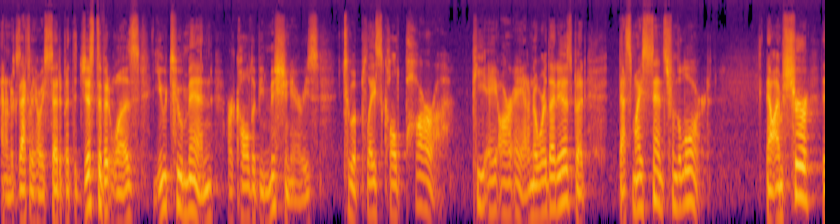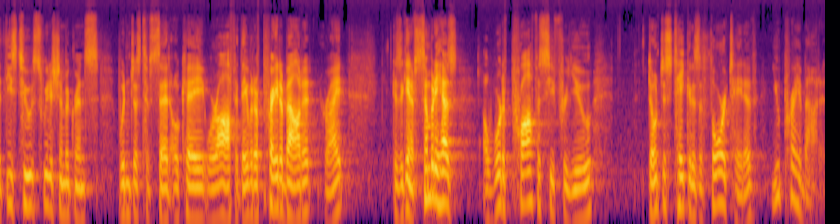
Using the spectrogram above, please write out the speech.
I don't know exactly how he said it, but the gist of it was you two men are called to be missionaries to a place called Para, P A R A. I don't know where that is, but that's my sense from the Lord. Now, I'm sure that these two Swedish immigrants wouldn't just have said, okay, we're off. They would have prayed about it, right? Because again, if somebody has a word of prophecy for you, don't just take it as authoritative. You pray about it.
